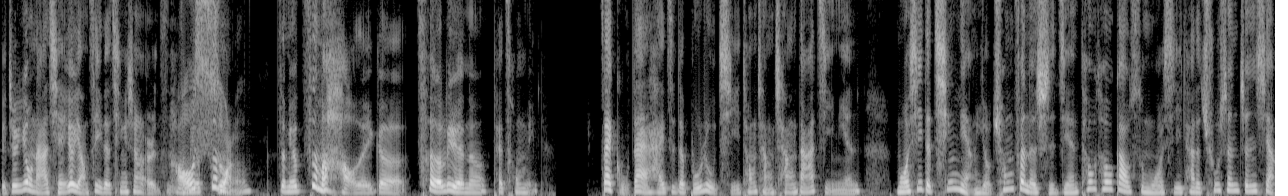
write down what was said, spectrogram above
也就又拿钱又养自己的亲生儿子，好爽！怎么有这么好的一个策略呢？太聪明。在古代，孩子的哺乳期通常长达几年。摩西的亲娘有充分的时间偷偷告诉摩西他的出生真相，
